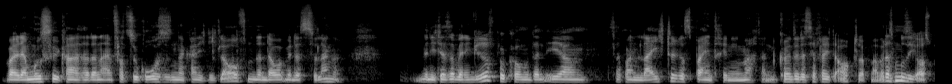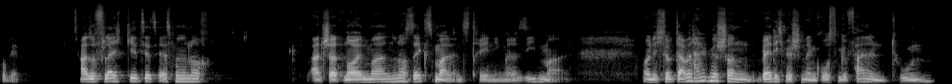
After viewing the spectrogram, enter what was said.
Weil der Muskelkater dann einfach zu groß ist und dann kann ich nicht laufen, dann dauert mir das zu lange. Wenn ich das aber in den Griff bekomme und dann eher, sag mal, ein leichteres Beintraining mache, dann könnte das ja vielleicht auch klappen. Aber das muss ich ausprobieren. Also vielleicht geht es jetzt erstmal nur noch anstatt neunmal nur noch sechsmal ins Training oder siebenmal. Und ich glaube, damit ich mir schon, werde ich mir schon einen großen Gefallen tun.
